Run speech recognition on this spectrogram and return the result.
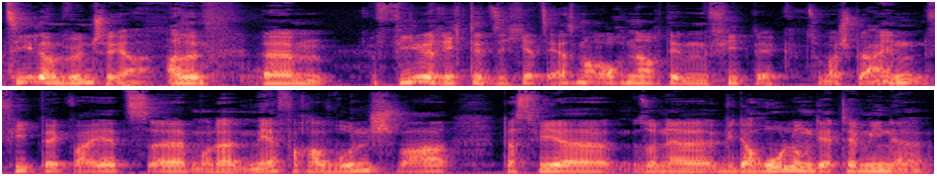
Ziele und Wünsche, ja. Also ähm, viel richtet sich jetzt erstmal auch nach dem Feedback. Zum Beispiel ein Feedback war jetzt, ähm, oder mehrfacher Wunsch war, dass wir so eine Wiederholung der Termine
